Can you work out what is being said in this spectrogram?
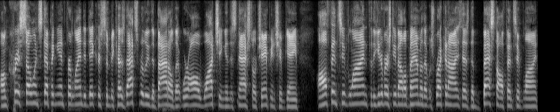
on Chris Owen stepping in for Landon Dickerson because that's really the battle that we're all watching in this national championship game. Offensive line for the University of Alabama that was recognized as the best offensive line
